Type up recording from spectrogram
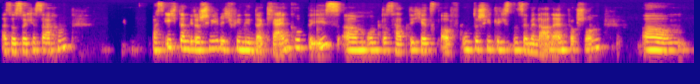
Also solche Sachen. Was ich dann wieder schwierig finde in der Kleingruppe ist, ähm, und das hatte ich jetzt auf unterschiedlichsten Seminaren einfach schon, ähm,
